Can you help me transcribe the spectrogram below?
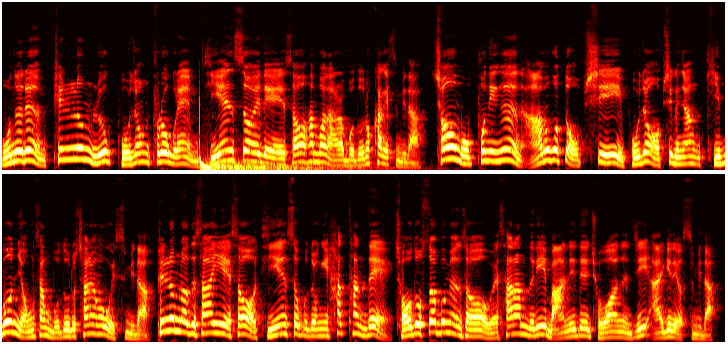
오늘은 필름 룩 보정 프로그램 디앤서에 대해서 한번 알아보도록 하겠습니다. 처음 오프닝은 아무것도 없이 보정 없이 그냥 기본 영상 모드로 촬영하고 있습니다. 필름 러드 사이에서 디앤서 보정이 핫한데 저도 써보면서 왜 사람들이 많이들 좋아하는지 알게 되었습니다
